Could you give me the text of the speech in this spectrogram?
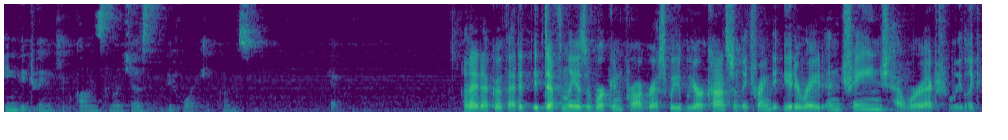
in between KubeCons, not just before KubeCons. And I'd echo that. It, it definitely is a work in progress. We, we are constantly trying to iterate and change how we're actually like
